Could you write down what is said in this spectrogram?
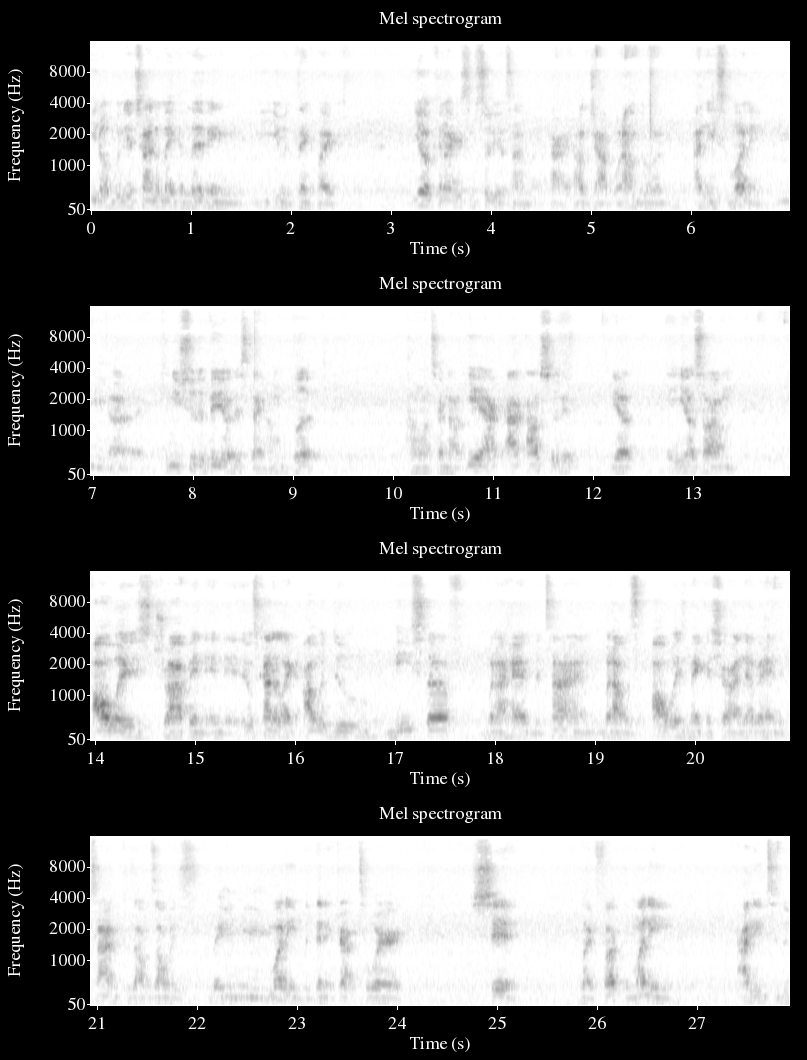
you know when you're trying to make a living you, would think like yo can i get some studio time? Like, all right i'll drop what i'm doing. I need some money. Uh, can you shoot a video this day i'm booked. I want to turn out. Yeah I, I, i'll shoot it. Yep. And, you know so i'm always dropping. And it was kind of like i would do me stuff when i had the time but i was always making sure i never had the time because i was always making Mhm. money. But then it got to where shit like fuck the money i need to do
